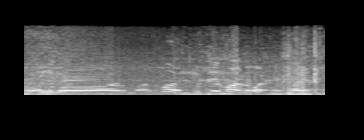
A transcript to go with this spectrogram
માલવાડ માલવાડ મોટી માલવાડ હે ભાઈ.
